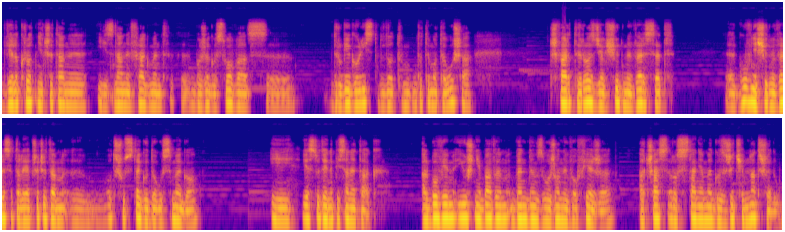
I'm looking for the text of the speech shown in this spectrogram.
wielokrotnie czytany i znany fragment e, Bożego Słowa z drugiego listu do, do Tymoteusza, czwarty rozdział, siódmy werset, e, głównie siódmy werset, ale ja przeczytam e, od szóstego do ósmego. I jest tutaj napisane tak: Albowiem już niebawem będę złożony w ofierze, a czas rozstania mego z życiem nadszedł.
